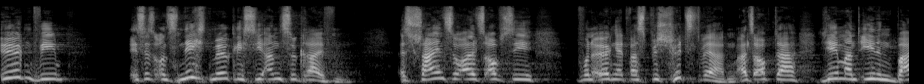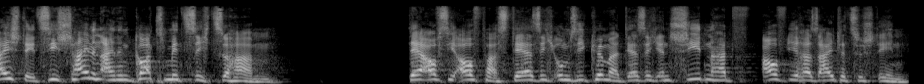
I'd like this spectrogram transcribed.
irgendwie ist es uns nicht möglich, sie anzugreifen. Es scheint so, als ob sie von irgendetwas beschützt werden, als ob da jemand ihnen beisteht. Sie scheinen einen Gott mit sich zu haben, der auf sie aufpasst, der sich um sie kümmert, der sich entschieden hat, auf ihrer Seite zu stehen.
